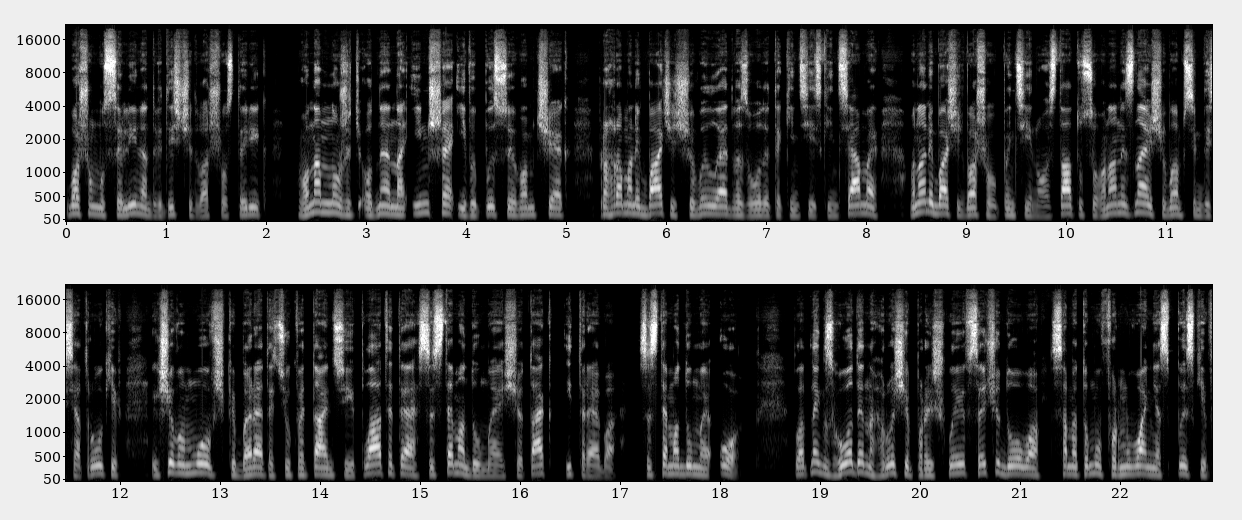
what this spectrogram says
у вашому селі на 2026 рік. Вона множить одне на інше і виписує вам чек. Програма не бачить, що ви ледве зводите кінці з кінцями. Вона не бачить вашого пенсійного статусу. Вона не знає, що вам 70 років. Якщо ви мовчки берете цю квитанцію і платите, система думає, що так і треба. Система думає: о, платник згоден, гроші прийшли, все чудово. Саме тому формування списків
